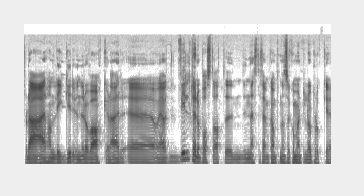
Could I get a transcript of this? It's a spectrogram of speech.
For det er, han ligger under og vaker der. eh, og jeg vil tørre å påstå at eh, de neste fem kampene så kommer han til å plukke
